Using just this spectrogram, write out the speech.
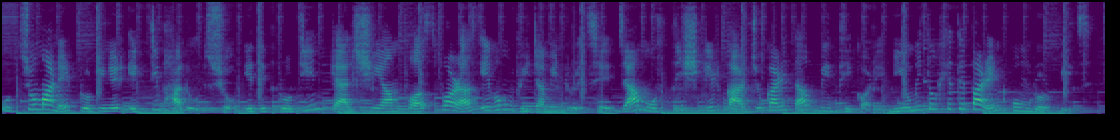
উচ্চমানের প্রোটিনের একটি ভালো উৎস। এতে প্রোটিন, ক্যালসিয়াম, ফসফরাস এবং ভিটামিন রয়েছে, যা মস্তিষ্কের কার্যকারিতা বৃদ্ধি করে। নিয়মিত খেতে পারেন কুমড়োর বীজ।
